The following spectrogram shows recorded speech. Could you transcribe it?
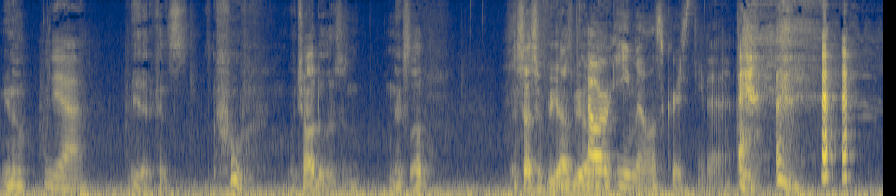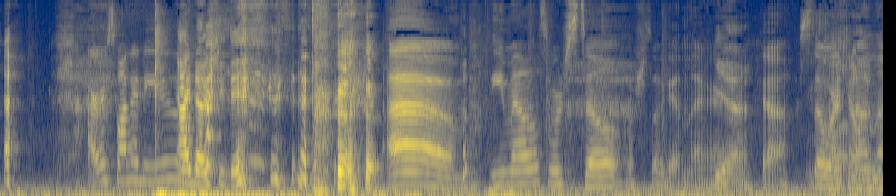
You know? yeah. Yeah, because what y'all do is next level. Especially for you guys to be able Our to, like, emails, Christina. I responded to you. I know she did. Um, emails. We're still we're still getting there. Yeah. yeah. Still working can on that.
